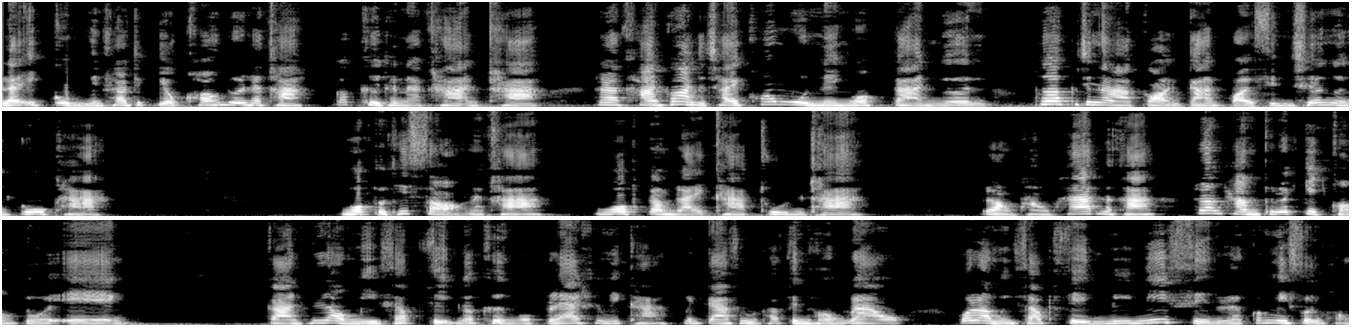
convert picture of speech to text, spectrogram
และอีกกลุ่มนึงที่จะเกี่ยวข้องด้วยนะคะ ก็คือธนาคารค่ะ ธนาคารก็อาจจะใช้ข้อมูลในงบการเงิน เพื่อพิจารณาก่อนการปล่อยสินเชื่อเงินกู้ค่ะ งบตัวที่2นะคะ งบกำไรขาดทุนค่ะ ลองพังภาพนะคะเราทำธุรกิจของตัวเอง การที่เรามีทรัพย์สินก็คืองบแรกใช่ไหมคะ เป็นการสมุดทรัพย์สินของเรา ว่าเรามีทรัพย์สิน มีหนี้สิน แล้วก็มีส่วนของ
